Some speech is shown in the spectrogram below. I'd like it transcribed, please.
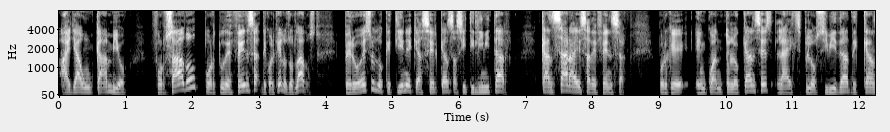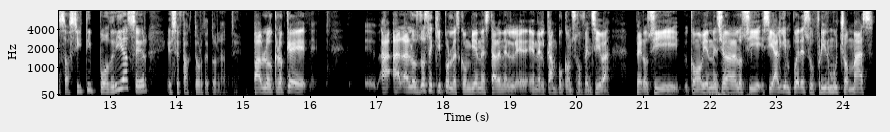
haya un cambio forzado por tu defensa de cualquiera de los dos lados. Pero eso es lo que tiene que hacer Kansas City, limitar, cansar a esa defensa porque en cuanto lo canses, la explosividad de Kansas City podría ser ese factor detonante. Pablo, creo que eh, a, los dos equipos les conviene estar en el, en el, campo con su ofensiva, pero si, como bien menciona si, si alguien puede sufrir mucho más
